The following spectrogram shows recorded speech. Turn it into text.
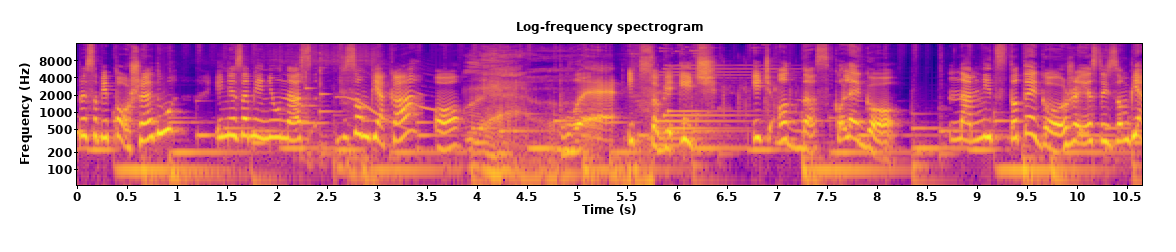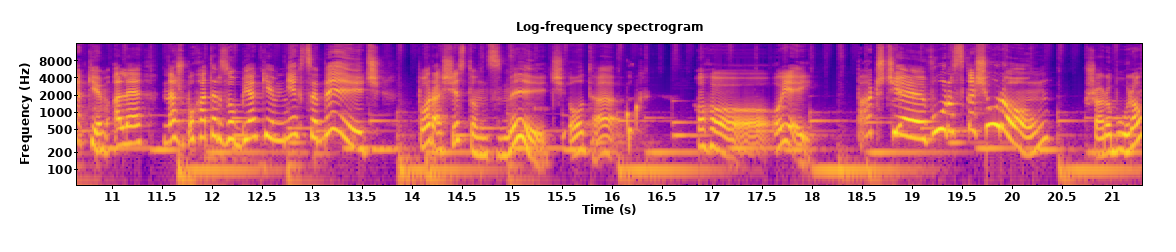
by sobie poszedł i nie zamienił nas w zombiaka? O! Błe, idź sobie, idź! Idź od nas, kolego! Nam nic do tego, że jesteś zombiakiem, ale nasz bohater zombiakiem nie chce być! Pora się stąd zmyć, o tak. Ho, ho, ojej. Patrzcie, wór z kasiurą! Szaroburą?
